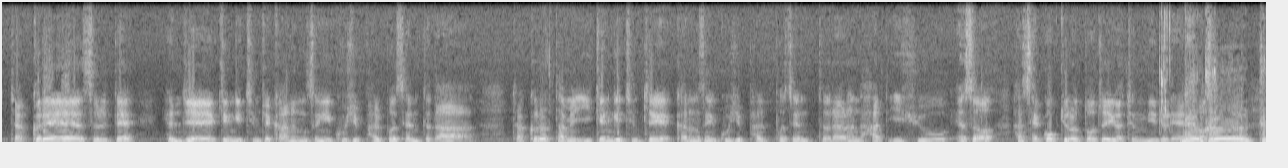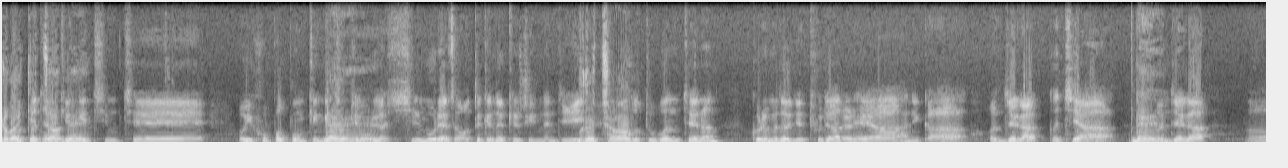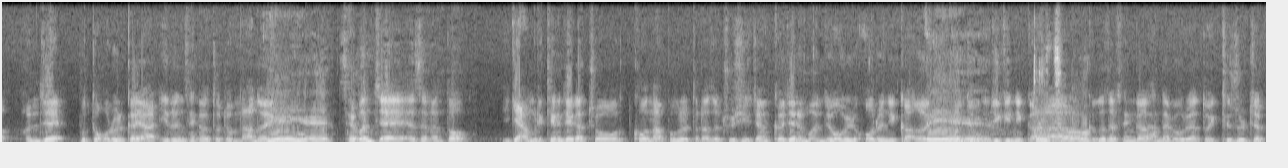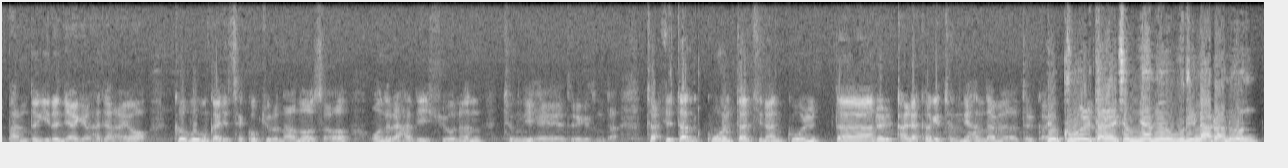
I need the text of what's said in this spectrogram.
자, 그랬을 때 현재 경기 침체 가능성이 98%다. 자, 그렇다면 이 경기 침체 가능성이 98%라는 핫 이슈에서 한 세 꼭지로 또 저희가 정리를 해 네. 그럴 필요가 있겠죠. 경기 네. 침체의 후폭풍, 경기 네. 침체 우리가 실물에서 어떻게 느낄 수 있는지. 그렇죠. 또 두 번째는 그럼에도 이제 투자를 해야 하니까 언제가 끝이야. 네. 언제가 어, 언제부터 오를 거야 이런 생각도 좀 나눠야 예, 되고 예. 세 번째에서는 또 이게 아무리 경제가 좋고 나쁘고를 떠나서 주식시장 그전에 먼저 올- 오르니까 어, 예, 먼저 예. 움직이니까 그렇죠. 그것을 생각한다면 우리가 또 기술적 반등 이런 이야기를 하잖아요. 그 부분까지 세 꼭지로 나누어서 오늘의 핫 이슈는 정리해 드리겠습니다. 자 일단 9월달 지난 9월달을 간략하게 정리한다면 어떨까요? 9월 달을 정리하면 우리나라는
